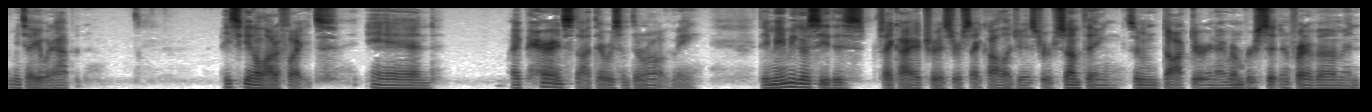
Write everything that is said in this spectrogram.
let me tell you what happened. I used to get in a lot of fights, and my parents thought there was something wrong with me. They made me go see this psychiatrist or psychologist or something, some doctor, and I remember sitting in front of him, and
